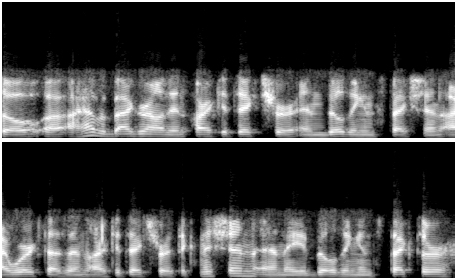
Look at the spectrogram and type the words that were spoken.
so I have a background in architecture and building inspection. I worked as an architecture technician and a building inspector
